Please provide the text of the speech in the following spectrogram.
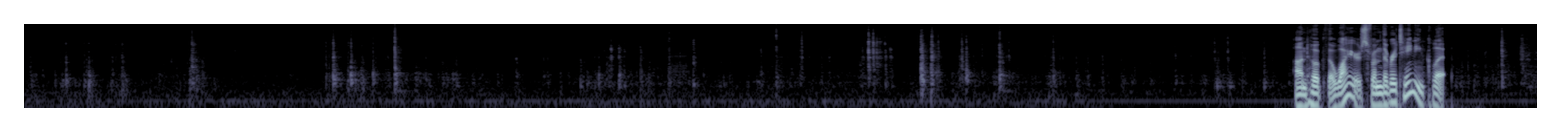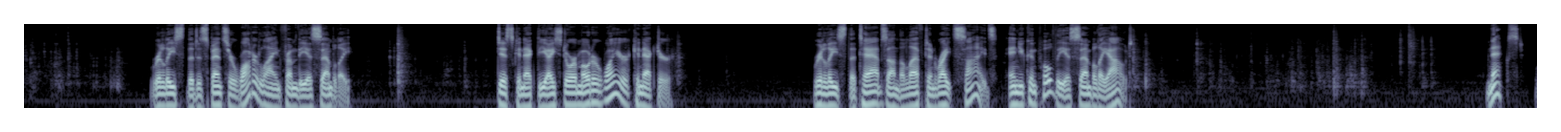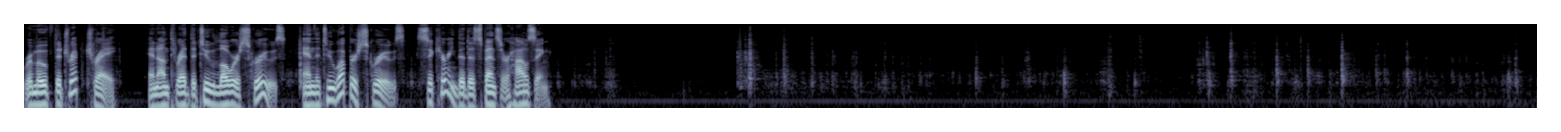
Unhook the wires from the retaining clip. Release the dispenser water line from the assembly. Disconnect the ice door motor wire connector. Release the tabs on the left and right sides, and you can pull the assembly out. Next, remove the drip tray and unthread the two lower screws and the two upper screws, securing the dispenser housing.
